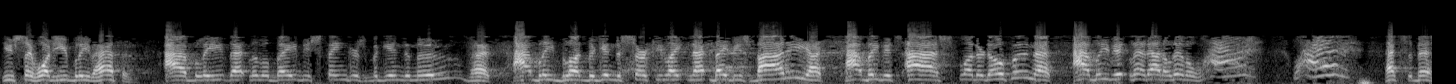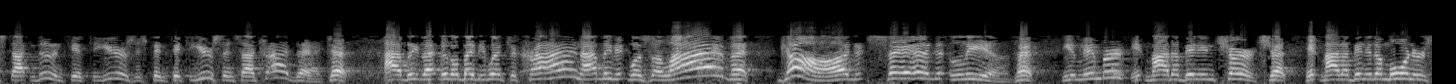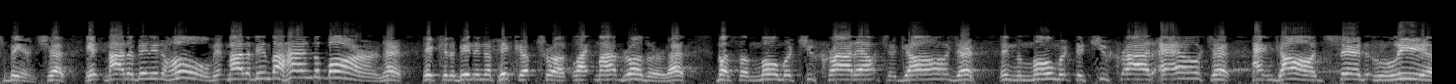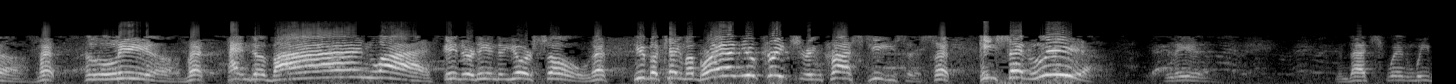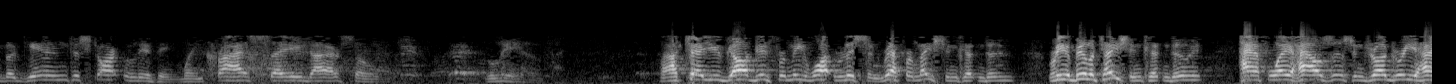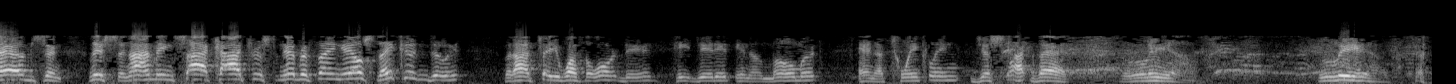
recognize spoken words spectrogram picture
You say, what do you believe happened? I believe that little baby's fingers begin to move. I believe blood begin to circulate in that baby's body. I believe its eyes fluttered open. I believe it let out a little why, why. That's the best I can do in 50 years. It's been 50 years since I tried that. I believe that little baby went to cry, and I believe it was alive. God said, live. You remember? It might have been in church. It might have been at a mourner's bench. It might have been at home. It might have been behind the barn. It could have been in a pickup truck like my brother. But the moment you cried out to God, in the moment that you cried out, and God said, live, live, live, and divine life entered into your soul. You became a brand new creature in Christ Jesus. He said, live. Live. And that's when we begin to start living, when Christ saved our souls. Live. I tell you, God did for me what, listen, Reformation couldn't do. Rehabilitation couldn't do it. Halfway houses and drug rehabs and, listen, I mean psychiatrists and everything else, they couldn't do it. But I tell you what the Lord did. He did it in a moment and a twinkling, just like that. Live. Live.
